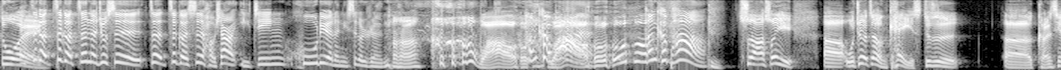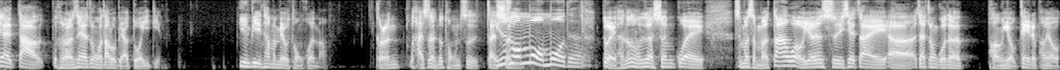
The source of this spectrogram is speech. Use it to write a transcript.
对这个这个真的就是这这个是好像已经忽略了你是个人，哇哦，很可怕哇哎哦，很可怕。是啊，所以呃，我觉得这种 case 就是呃，可能现在大，可能现在中国大陆比较多一点，因为毕竟他们没有同婚嘛，可能还是很多同志在你是说默默的对，很多同志在深柜什么什么。当然，我有认识一些在呃在中国的朋友，gay 的朋友，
